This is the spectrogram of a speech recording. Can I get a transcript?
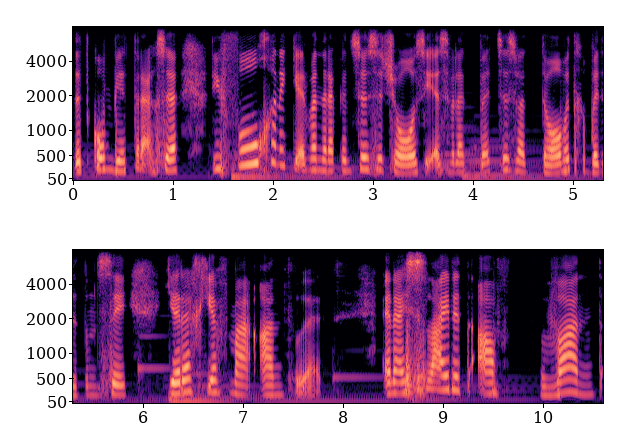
dit kom weer terug. So die volgende keer wanneer ek in so 'n situasie is, wil ek bid soos wat Dawid gebid het om te sê, Here gee vir my antwoord. En hy sluit dit af want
